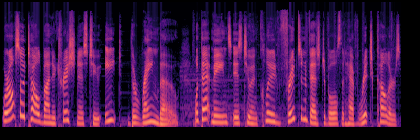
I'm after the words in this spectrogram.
We're also told by nutritionists to eat the rainbow. What that means is to include fruits and vegetables that have rich colors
